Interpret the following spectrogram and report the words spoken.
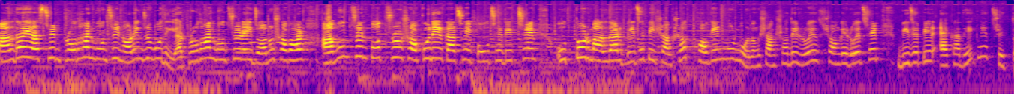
মালদায় আসছেন প্রধানমন্ত্রী নরেন্দ্র মোদী আর প্রধানমন্ত্রীর এই জনসভার আমন্ত্রণ পত্র সকলের কাছে পৌঁছে দিচ্ছেন উত্তর মালদার বিজেপি সাংসদ খগেন মুর্মু এবং সাংসদের সঙ্গে রয়েছেন বিজেপির একাধিক নেতৃত্ব।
